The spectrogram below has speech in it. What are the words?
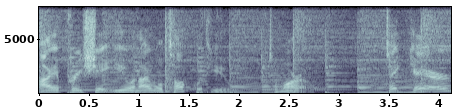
I appreciate you, and I will talk with you tomorrow. Take care.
